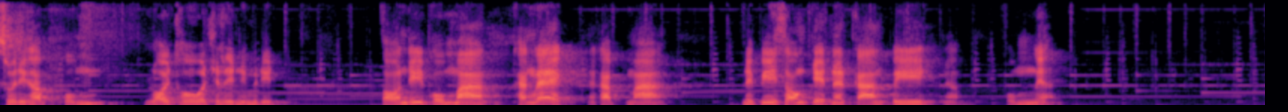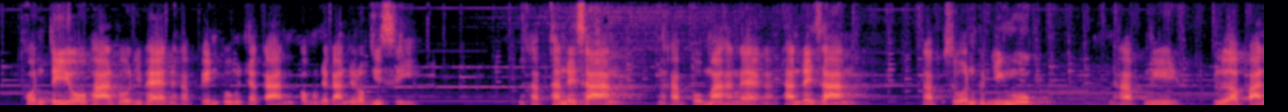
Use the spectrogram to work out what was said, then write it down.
สวัสดีครับ ผมร้อยโทวัชรินนิมดิตตอนที่ผมมาครั้งแรกนะครับ มาในปี 27นะกลางปีนะผมเนี่ย พลตีโอภาสโพธิแพทย์นะครับ เป็นผู้บัญชาการกองบัญชาการที่รบที่4นะครับท่านได้สร้างนะครับ ผมมาครั้งแรกท่านได้สร้างนะครับสวนคุณหญิงมุกนะครับ มีเรือปั่น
